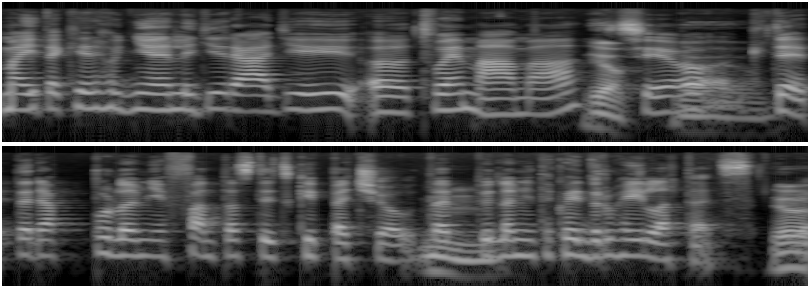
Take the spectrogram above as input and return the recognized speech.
Mají taky hodně lidi rádi uh, tvoje máma, jo, jo, jo, jo. kde teda podle mě fantasticky pečou. To je mm. podle mě takový druhý letec. Jo, jo,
